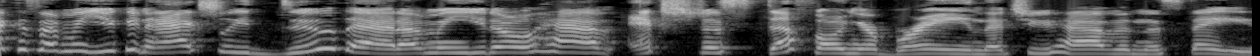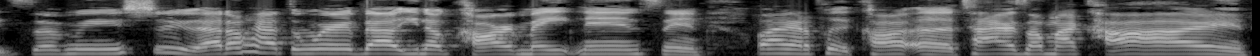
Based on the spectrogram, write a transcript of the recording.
because I mean, you can actually do that. I mean, you don't have extra stuff on your brain that you have in the States. I mean, shoot, I don't have to worry about, you know, car maintenance and, oh, I got to put car uh, tires on my car and,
